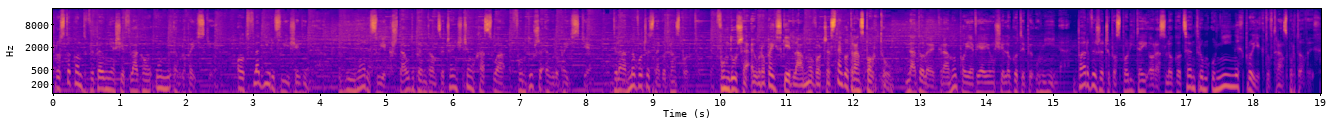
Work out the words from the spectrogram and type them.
Prostokąt wypełnia się flagą Unii Europejskiej. Od flagi rysuje się linia. Linia rysuje kształt będący częścią hasła Fundusze Europejskie dla nowoczesnego transportu. Fundusze europejskie dla nowoczesnego transportu. Na dole ekranu pojawiają się logotypy unijne, barwy Rzeczypospolitej oraz logo Centrum Unijnych Projektów Transportowych.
